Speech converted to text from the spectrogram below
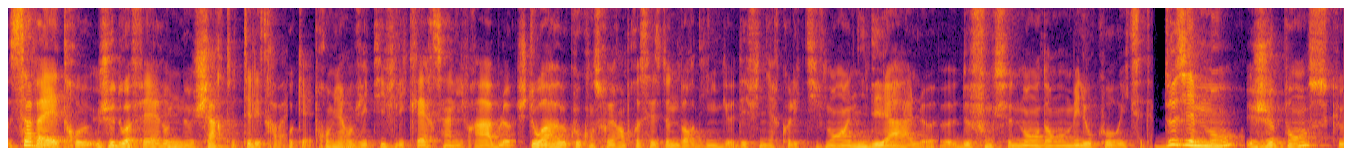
ça va être je dois faire une charte télétravail. Ok, premier objectif, il est clair, c'est un livrable. Je dois euh, co-construire un process d'onboarding, euh, définir collectivement un idéal euh, de fonctionnement dans mes locaux, etc. Deuxièmement, je pense que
